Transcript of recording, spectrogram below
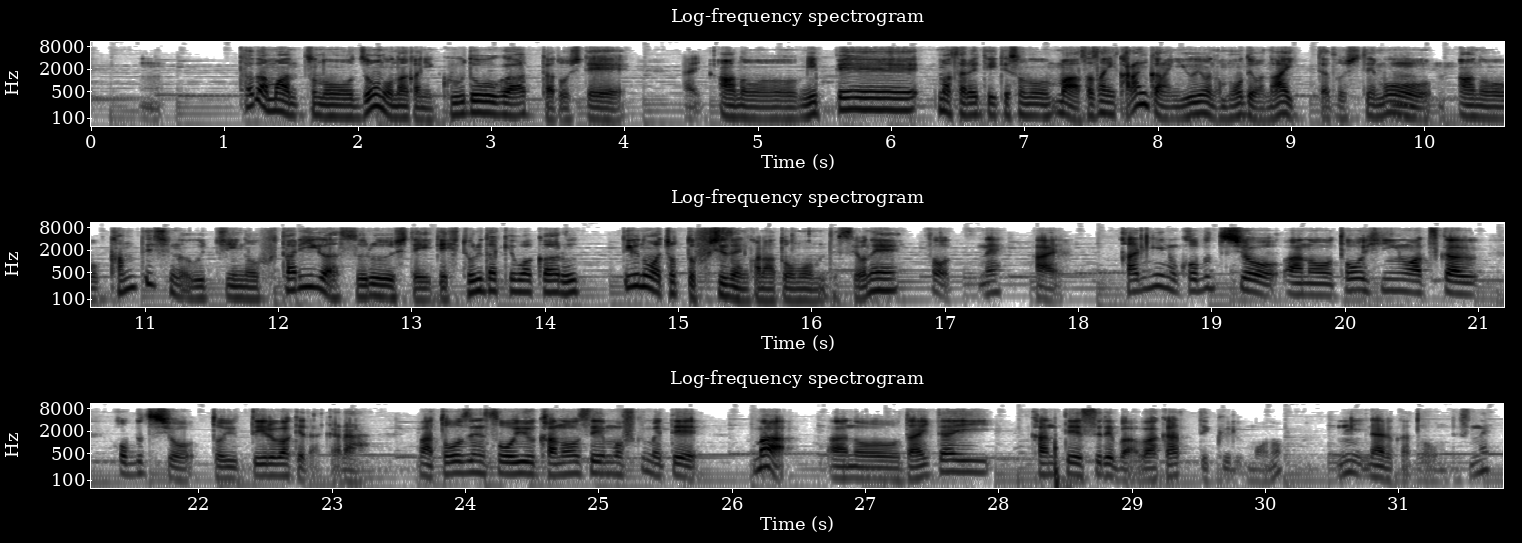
ただまあ、その像の中に空洞があったとして、はいあの、密閉、まあ、されていて、その、まあ、さすがにカランカラン言うようなものではないだとしても、うんあの、鑑定士のうちの二人がスルーしていて、一人だけわかるっっていうのはちょっと不自然かなと思うんですよね。そうですね。はい。仮にも古物商、あの、盗品を扱う古物商と言っているわけだから、まあ当然そういう可能性も含めて、まあ、あの、大体鑑定すれば分かってくるものになるかと思うんですね。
